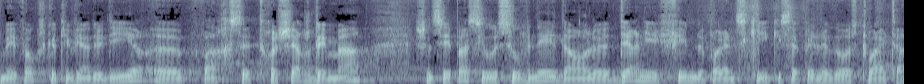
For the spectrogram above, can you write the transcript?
m'évoque ce que tu viens de dire euh, par cette recherche des mains. Je ne sais pas si vous vous souvenez dans le dernier film de Polanski qui s'appelle The Ghostwriter.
